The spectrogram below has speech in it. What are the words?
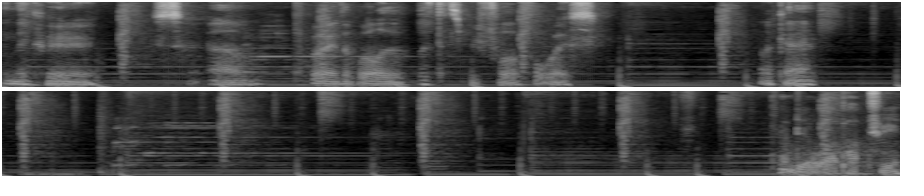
and the creator um, provided the world with its beautiful force. Okay. I'll do a lot pop tree.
